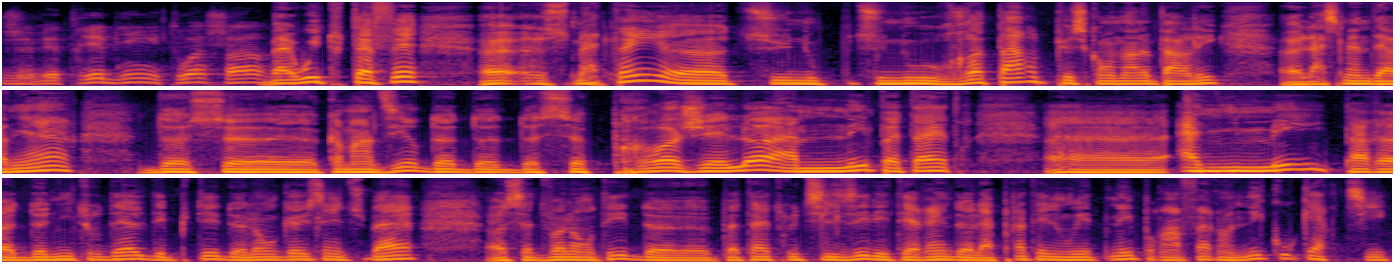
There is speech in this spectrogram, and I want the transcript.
Je vais très bien. Et toi, Charles? Ben oui, tout à fait. Euh, ce matin, euh, tu, nous, tu nous reparles, puisqu'on en a parlé euh, la semaine dernière, de ce, comment dire, de, de, de ce projet-là amené peut-être, animé par Denis Trudel, député de Longueuil-Saint-Hubert, cette volonté de peut-être utiliser les terrains de la Pratt Whitney pour en faire un écoquartier.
